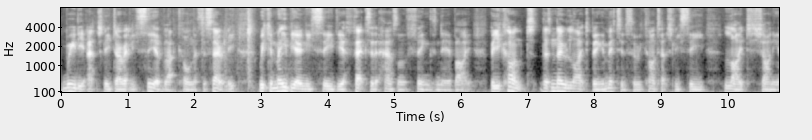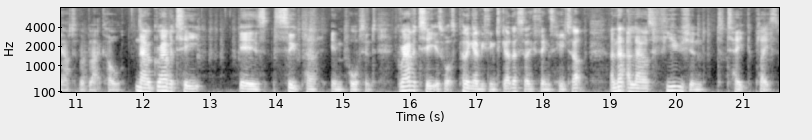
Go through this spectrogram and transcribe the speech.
really actually directly see a black hole necessarily. We can maybe only see the effects that it has on things nearby. But you can't, there's no light being emitted, so we can't actually see light shining out of a black hole. Now, gravity is super important. Gravity is what's pulling everything together so things heat up, and that allows fusion to take place.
